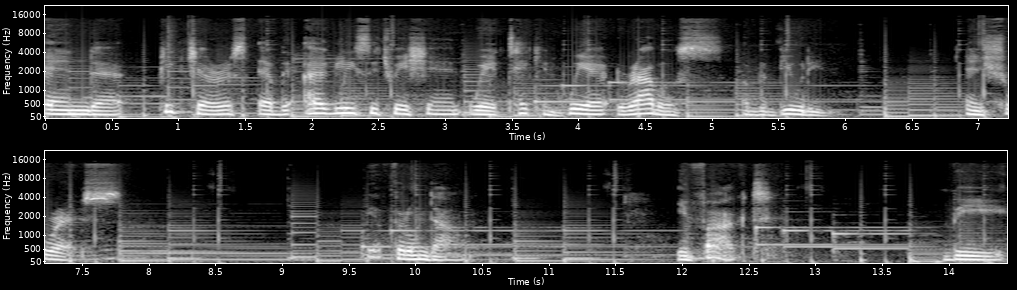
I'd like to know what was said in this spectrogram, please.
And uh, pictures of the ugly situation were taken where rubble of the building and shrubs were thrown down. In fact, the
